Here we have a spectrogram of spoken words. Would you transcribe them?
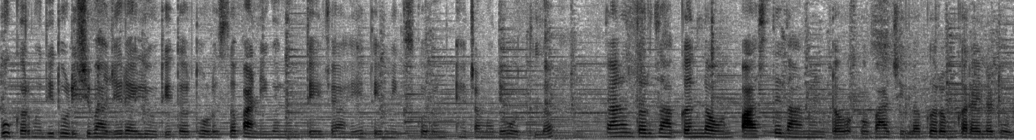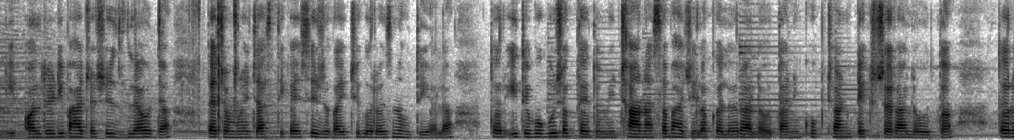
कुकरमध्ये थोडीशी भाजी राहिली होती तर थोडंसं पाणी घालून ते जे आहे ते मिक्स करून ह्याच्यामध्ये ओतलं. त्यानंतर झाकण लावून पाच ते दहा मिनटं भाजीला गरम करायला ठेवली. ऑलरेडी भाज्या शिजल्या होत्या त्याच्यामुळे जास्ती काही शिजवायची गरज नव्हती याला. तर इथे बघू शकताय तुम्ही छान असा भाजीला कलर आला होता आणि खूप छान टेक्स्चर आलं होतं. तर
